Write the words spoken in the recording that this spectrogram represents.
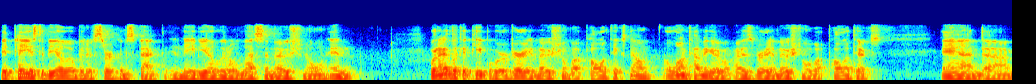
It pays to be a little bit of circumspect and maybe a little less emotional. And when I look at people who are very emotional about politics, now a long time ago I was very emotional about politics, and uh,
